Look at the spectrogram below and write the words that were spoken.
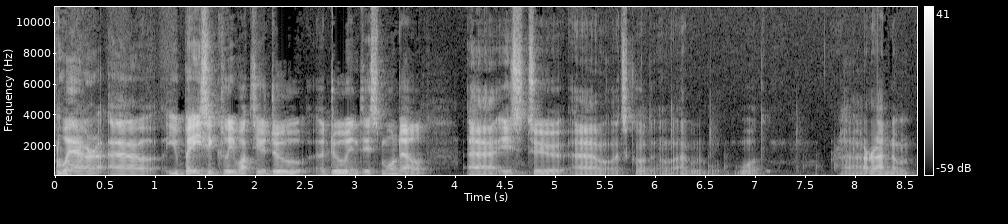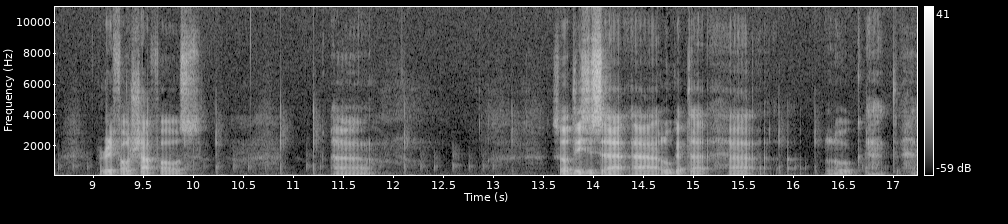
where uh, you basically what you do uh, do in this model uh, is to uh, what's called uh, what uh, random riffle shuffles. So this is a, a look at the uh, look at uh,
